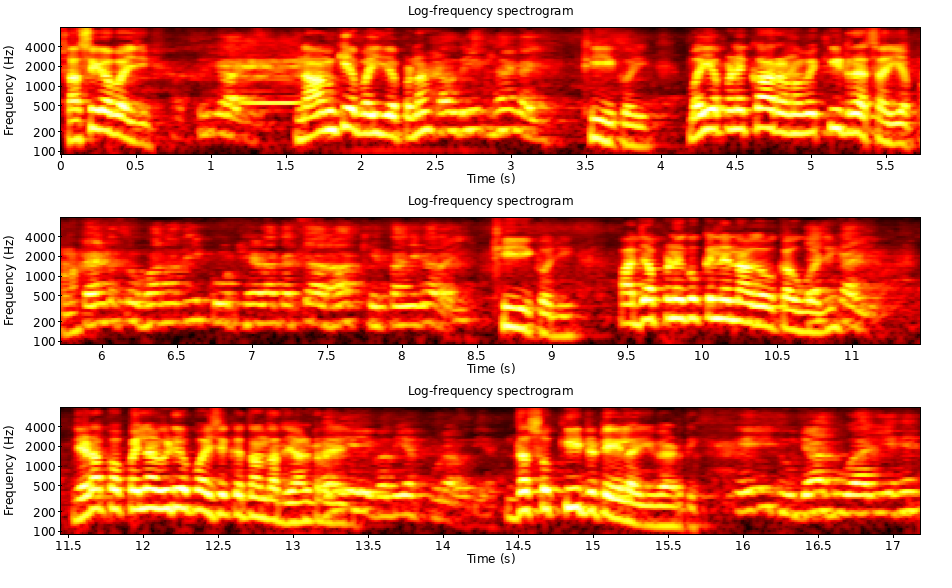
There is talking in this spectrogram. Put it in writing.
ਸਤਿ ਸ਼੍ਰੀ ਅਕਾਲ ਬਾਈ ਜੀ। ਨਾਮ ਕੀ ਹੈ ਬਾਈ ਜੀ ਆਪਣਾ? ਕੁਲਦੀਪ ਸਿੰਘ ਆ ਜੀ। ਠੀਕ ਹੋ ਜੀ। ਬਾਈ ਆਪਣੇ ਘਰ ਆਉਣਾ ਹੋਵੇ ਕੀ ਡਰੈਸ ਆ ਜੀ ਆਪਣਾ? ਪਿੰਡ ਸੁਖਾਨਾ ਦੀ ਕੋਠੇ ਵਾਲਾ ਕੱਚਾ ਰਾ ਖੇਤਾਂ 'ਚ ਘਰ ਆ ਜੀ। ਠੀਕ ਹੋ ਜੀ। ਅੱਜ ਆਪਣੇ ਕੋ ਕਿੰਨੇ ਨਾਗ ਵਿਕਾਊਗਾ ਜੀ? ਇੱਕ ਆ ਜੀ। ਜਿਹੜਾ ਆਪਾਂ ਪਹਿਲਾਂ ਵੀਡੀਓ ਪਾਈ ਸੀ ਕਿਦਾਂ ਦਾ ਰਿਜ਼ਲਟ ਰਿਹਾ ਵਧੀਆ ਜੀ ਜੀ? ਵਧੀਆ ਪੂਰਾ ਵਧੀਆ। ਦੱਸੋ ਕੀ ਡਿਟੇਲ ਹੈ ਜੀ ਬੈਡ ਦੀ? ਇਹ ਜੀ ਦੂਜਾ ਸੂਆ ਜੀ ਇਹ।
